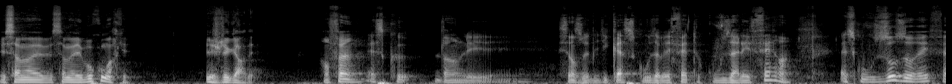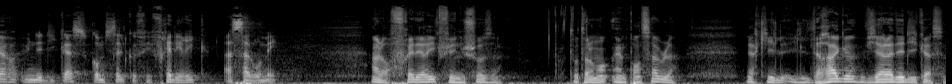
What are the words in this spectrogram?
et ça m'avait beaucoup marqué. Et je l'ai gardé. Enfin, est-ce que dans les séances de dédicace que vous avez faites, que vous allez faire, est-ce que vous oserez faire une dédicace comme celle que fait Frédéric à Salomé? Alors, Frédéric fait une chose totalement impensable, c'est-à-dire qu'il drague via la dédicace.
